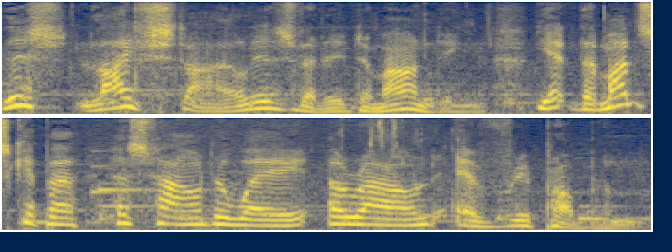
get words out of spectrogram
This lifestyle is very demanding, yet the mud skipper has found a way around every problem.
